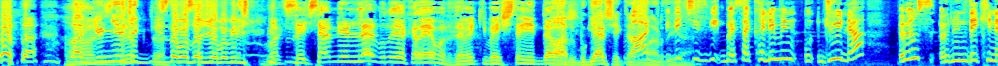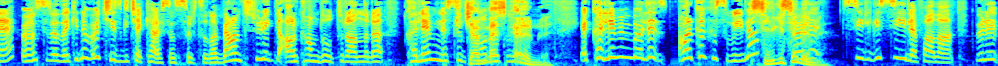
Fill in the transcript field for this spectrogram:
orada. Ulan Ha, gün bizde gelecek yoktu. biz de masaj yapabilecek. Bak 81'liler bunu yakalayamadı. Demek ki 5'te 7'de var. Abi bu gerçekten Var vardı bir de ya. çizgi mesela kalemin ucuyla ön önündekine ön sıradakine böyle çizgi çekersin sırtına. Ben sürekli arkamda oturanlara kalemle sırtıma Tükenmez dokunuyorum. kalemle. Ya kalemin böyle arka kısmıyla Silgisiyle böyle mi? Silgisiyle falan böyle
